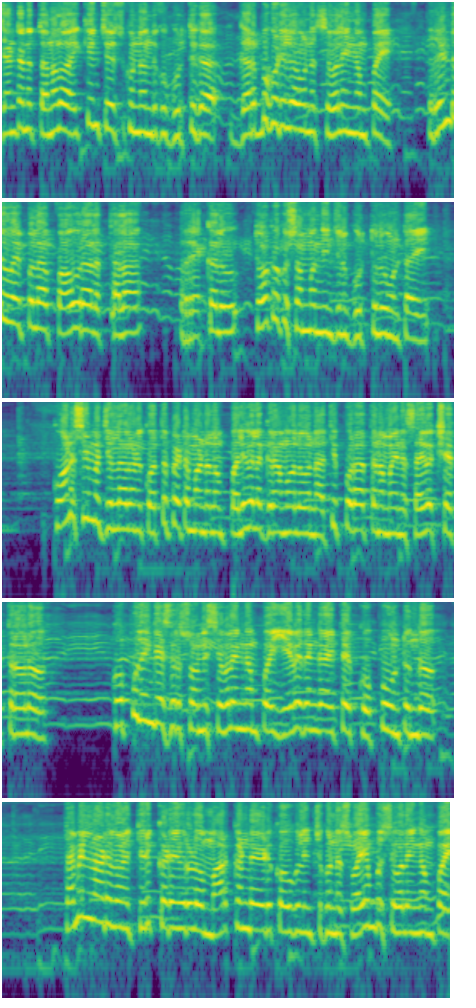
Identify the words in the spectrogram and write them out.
జంటను తనలో ఐక్యం చేసుకున్నందుకు గుర్తుగా గర్భగుడిలో ఉన్న శివలింగంపై రెండు వైపులా పావురాల తల రెక్కలు తోకకు సంబంధించిన గుర్తులు ఉంటాయి. కోనసీమ జిల్లాలోని కొత్తపేట మండలం పలివెల గ్రామంలో ఉన్న అతి పురాతనమైన శైవ కొప్పు లింగేశ్వర స్వామి శివలింగంపై ఏ విధంగా అయితే కొప్పు ఉంటుందో తమిళనాడులోని తిరుక్కడయూరులో మార్కండేయుడు కౌగులించుకున్న స్వయంభు శివలింగంపై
